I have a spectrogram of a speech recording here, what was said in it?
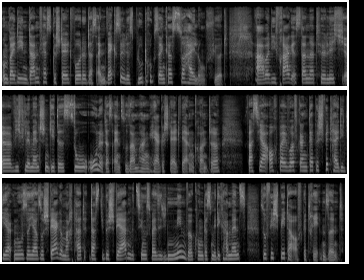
und bei denen dann festgestellt wurde, dass ein Wechsel des Blutdrucksenkers zur Heilung führt. Aber die Frage ist dann natürlich, äh, wie viele Menschen geht es so, ohne dass ein Zusammenhang hergestellt werden konnte was ja auch bei Wolfgang Deppe-Schwitthey die Diagnose ja so schwer gemacht hat, dass die Beschwerden bzw. die Nebenwirkungen des Medikaments so viel später aufgetreten sind.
